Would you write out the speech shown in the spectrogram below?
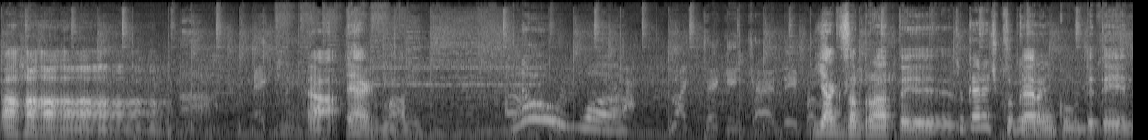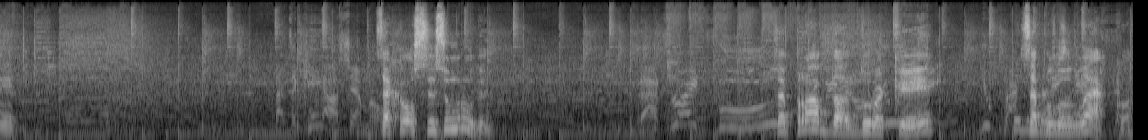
Ага. А, Егман. Ну, Як забрати цукерочку. цукереньку в дитини? Це хаос ізумруди. Це правда, дураки. Це було легко.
